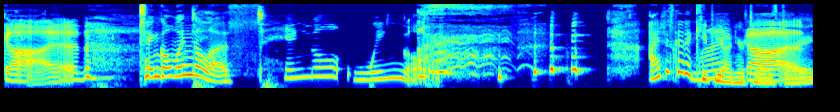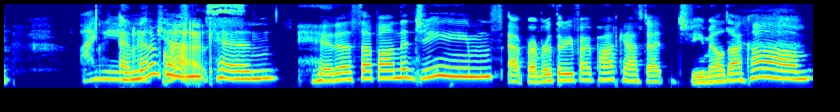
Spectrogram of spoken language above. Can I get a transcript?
God. tingle wingle us. Tingle wingle. I just got to keep you on your God. toes, Doree. I mean, And then, I of course, you can hit us up on the Jeems at forever35podcast at gmail.com.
